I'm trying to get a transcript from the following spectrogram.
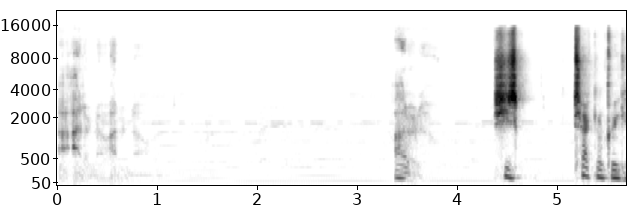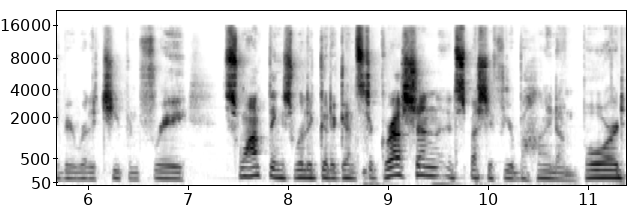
I don't know, I don't know. I don't know. She's technically could be really cheap and free. Swamp Thing's really good against aggression, especially if you're behind on board.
